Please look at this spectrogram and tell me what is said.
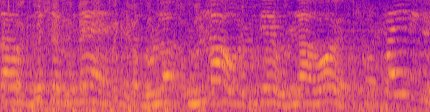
반가운 무대 때문에 올라올 그게 올라올 타이밍도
